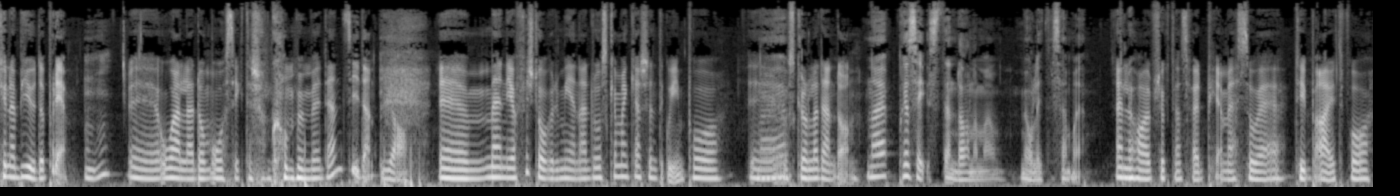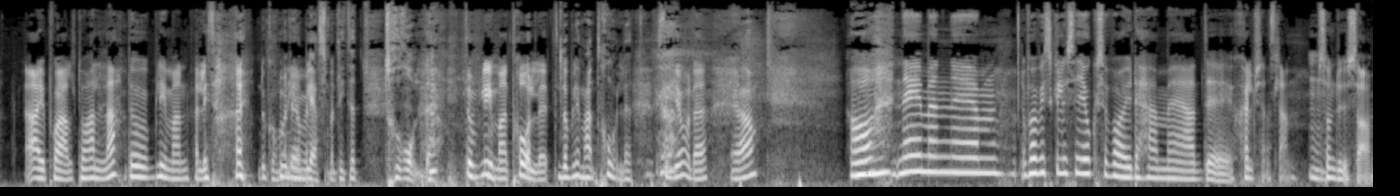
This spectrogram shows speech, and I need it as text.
kunna bjuda på det. Mm. Eh, och alla de åsikter som kommer med den sidan. Ja, Eh, men jag förstår vad du menar, då ska man kanske inte gå in på eh, och scrolla den dagen. nej precis den dagen när man mår lite sämre. Eller har fruktansvärd PMS och är typ arg på, arg på allt och alla. Då blir man väldigt arg. Då kommer man att bli som ett litet troll. Då blir man trollet. Då blir man trollet. som går där. Ja. Ja, Mm. nej men eh, vad vi skulle säga också var ju det här med eh, självkänslan, Mm. som du sa.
